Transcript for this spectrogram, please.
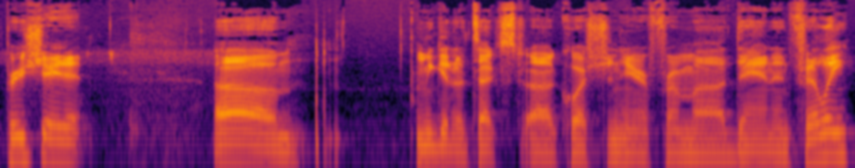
appreciate it. Um, let me get a text uh, question here from uh, Dan in Philly.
